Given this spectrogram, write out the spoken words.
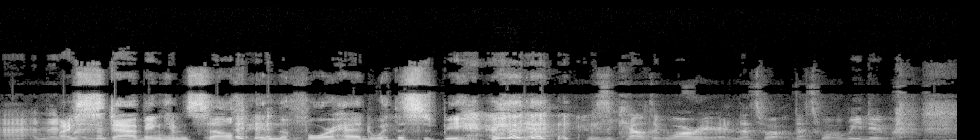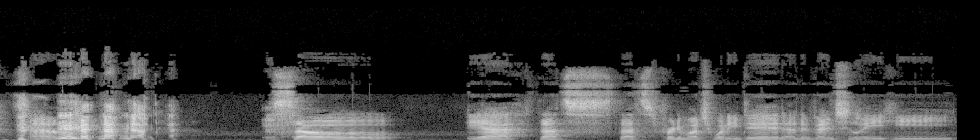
Uh, and then By when, stabbing himself in the forehead with a spear. yeah, he's a Celtic warrior, and that's what that's what we do. Um, so yeah, that's that's pretty much what he did, and eventually he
